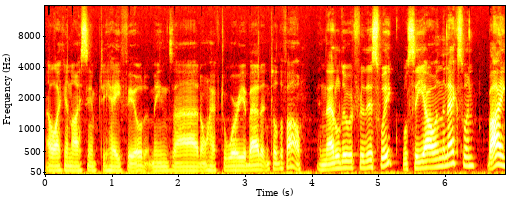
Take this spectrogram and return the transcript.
I like a nice empty hayfield. It means I don't have to worry about it until the fall. And that'll do it for this week. We'll see y'all in the next one. Bye.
